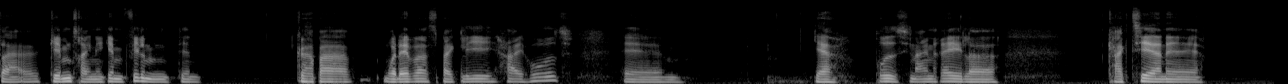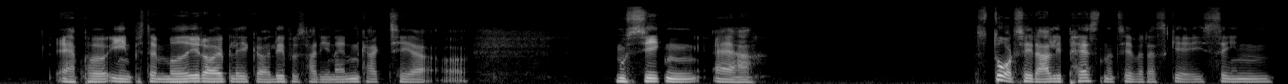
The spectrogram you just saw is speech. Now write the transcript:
der er gennemtrængende igennem filmen. Den gør bare whatever Spike Lee har i hovedet. Øh, ja, bryder sine egne regler. Karaktererne er på en bestemt måde et øjeblik, og lige pludselig har de en anden karakter, og musikken er stort set aldrig passende til, hvad der sker i scenen.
